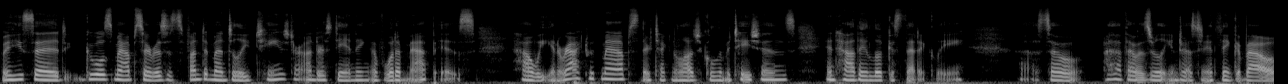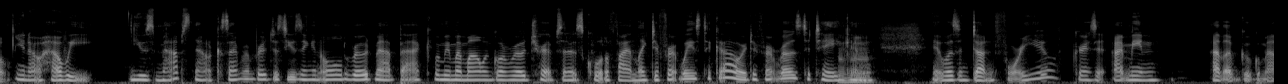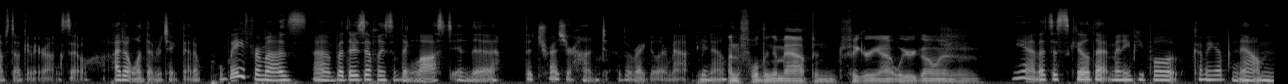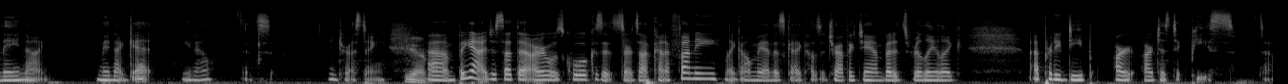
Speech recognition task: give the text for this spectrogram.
But he said Google's map service has fundamentally changed our understanding of what a map is, how we interact with maps, their technological limitations, and how they look aesthetically. Uh, so I thought that was really interesting to think about, you know, how we use maps now because I remember just using an old road map back when me and my mom would go on road trips and it was cool to find like different ways to go or different roads to take and it wasn't done for you. Granted, I mean, I love Google Maps, don't get me wrong, so I don't want them to take that away from us. Uh, but there's definitely something lost in the the treasure hunt of a regular map, you know? Unfolding a map and figuring out where you're going. Yeah, that's a skill that many people coming up now may not may not get, you know? That's interesting. yeah. Um, but yeah, I just thought that article was cool because it starts off kind of funny, like, oh man, this guy caused a traffic jam, but it's really like a pretty deep art artistic piece. So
